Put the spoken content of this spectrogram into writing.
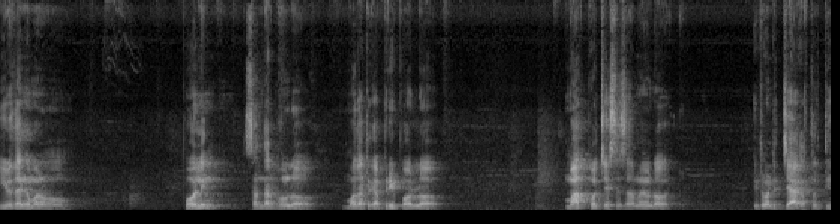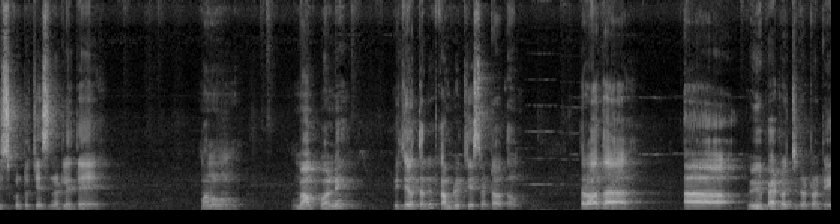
ఈ విధంగా మనం పోలింగ్ సందర్భంలో మొదటగా ప్రీ పోల్లో మాక్ పోల్ చేసే సమయంలో ఇటువంటి జాగ్రత్తలు తీసుకుంటూ చేసినట్లయితే మనం మాక్ పోల్ని విజయవంతంగా కంప్లీట్ చేసినట్టు అవుతాం. తర్వాత వీవీప్యాట్లో వచ్చినటువంటి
